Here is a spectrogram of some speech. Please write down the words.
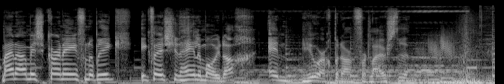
Mijn naam is Carne van der Brik. Ik wens je een hele mooie dag en heel erg bedankt voor het luisteren.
